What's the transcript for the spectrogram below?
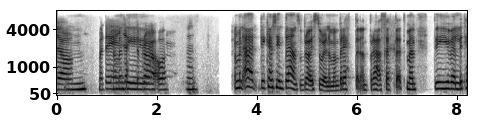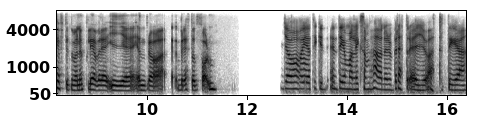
Ja, Mm. men det är Ja, men det jättebra. Och, mm. Ja, men är, det kanske inte är en så bra historia när man berättar den på det här sättet. Men det är ju väldigt häftigt när man upplever det i eh, en bra berättad form. Ja, jag tycker det man liksom hör när du berättar är ju att det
